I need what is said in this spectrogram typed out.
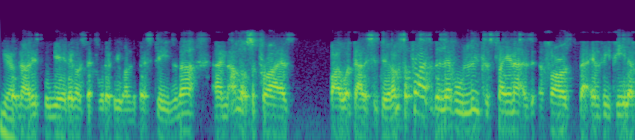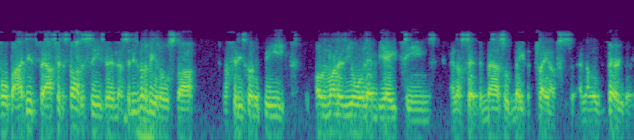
Yeah. But no, this is the year they're going to step forward and be one of the best teams. And, I, and I'm not surprised by what Dallas is doing. I'm surprised at the level Luka's playing at as, as far as that MVP level. But I did say, I said at the start of the season, I said he's going to be an all-star. I said he's going to be on one of the All-NBA teams. And I said the Mavs will make the playoffs. And I was very, very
